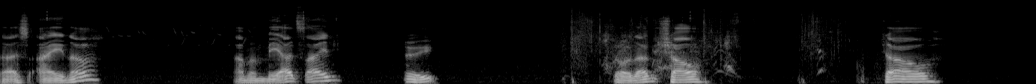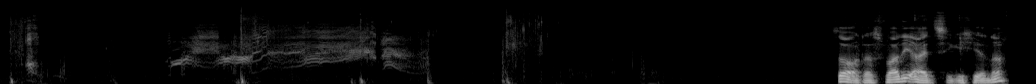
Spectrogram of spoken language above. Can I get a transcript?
Da ist einer. Haben wir mehr als einen? Nö. So, dann ciao. Ciao. So, das war die einzige hier, ne?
